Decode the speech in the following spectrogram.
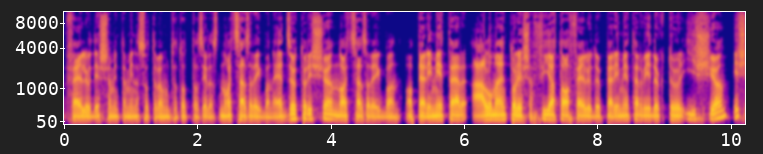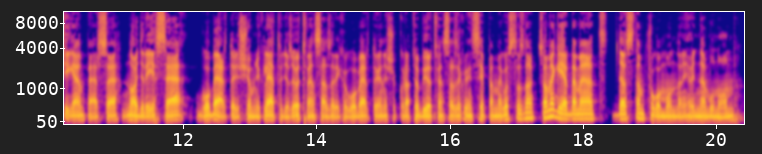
fejlődése, mint a Minnesota bemutatott, azért az nagy százalékban edzőtől is jön, nagy százalékban a periméter állománytól és a fiatal fejlődő perimétervédőktől is jön, és igen, persze, nagy része Gobertől is jön, mondjuk lehet, hogy az 50% a Gobertől jön, és akkor a többi 50%-on is szépen megosztoznak. Szóval megérdemelt, de azt nem fogom mondani, hogy nem unom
